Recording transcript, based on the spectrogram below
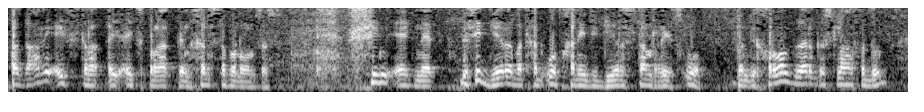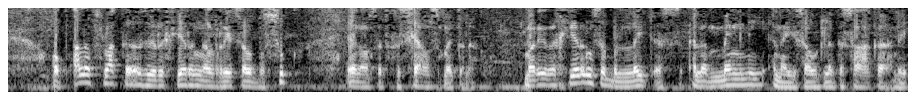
as daardie uitspraak ten gunste van ons is sien ek net dis die deure wat gaan oopgaan en die deure staan reeds oop want die grondwerk is klaar gedoen op alle vlakke is die regering al reeds al besoek en ons het gesels met hulle. Maar die regering se beleid is hulle meng nie in huishoudelike sake aan nie.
